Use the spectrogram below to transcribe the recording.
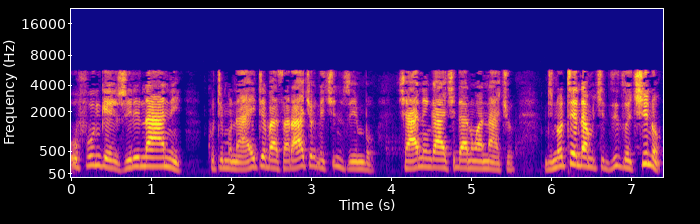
Ufunge zviri nani kuti munhu aite basa racho nechinzvimbo chaanenge achidanwa nacho. Ndinotenda muchidzidzo chino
